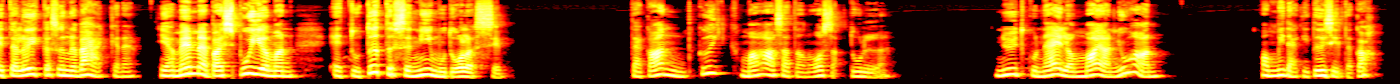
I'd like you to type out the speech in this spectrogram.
et ta lõikas õnne vähekene ja memme pass puiõman, et tuu tõtõsse niimoodi olõssi. ta kand kõik maha sadanu osad tulla. nüüd, kui näil on majan Juhan, on midagi tõsilda kah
